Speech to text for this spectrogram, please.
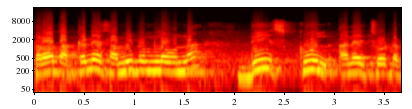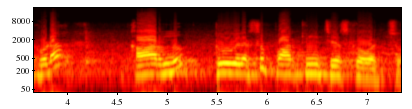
తర్వాత అక్కడనే సమీపంలో ఉన్న ది స్కూల్ అనే చోట కూడా కార్లు టూ వీలర్స్ పార్కింగ్ చేసుకోవచ్చు.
